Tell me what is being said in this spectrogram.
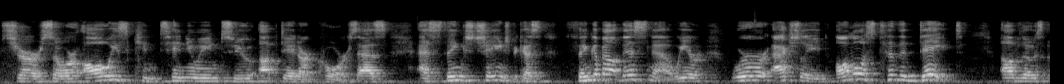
Sure. So we're always continuing to update our course as as things change. Because think about this now. We are we're actually almost to the date of those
